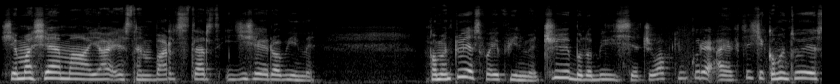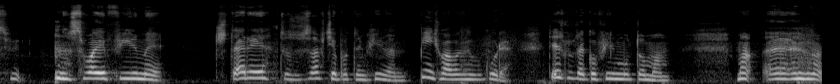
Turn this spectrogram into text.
Siema, siema, ja jestem Bart Stars i dzisiaj robimy. Komentuję swoje filmy. Czy podobiliście, czy łapki w górę, a jak chcecie komentuję swoje filmy 4, to zostawcie pod tym filmem 5 łapek w górę. Tytuł tego filmu to mam. Ma, e,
